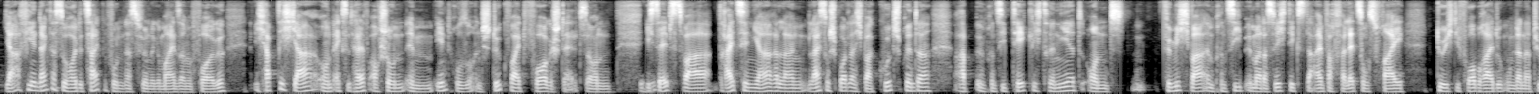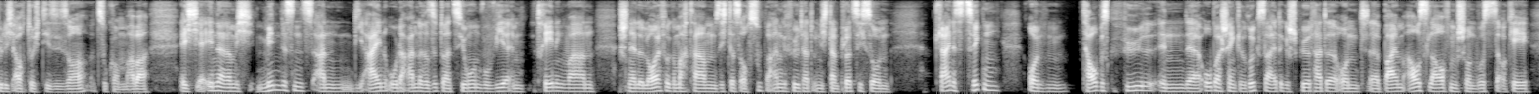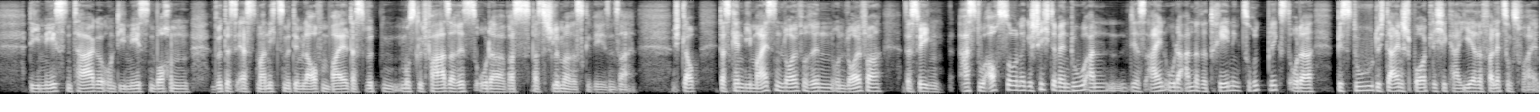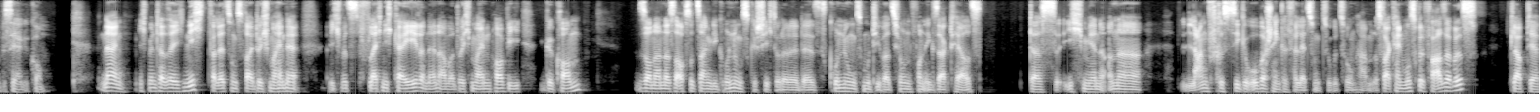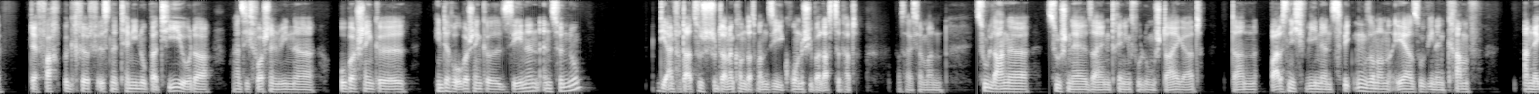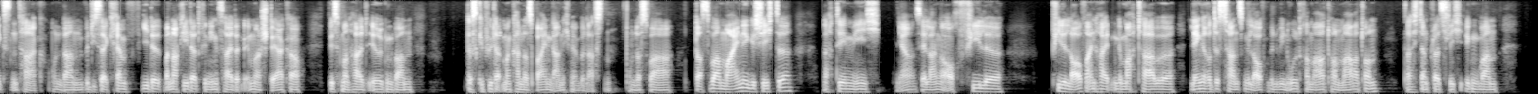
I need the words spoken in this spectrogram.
Ja, vielen Dank, dass du heute Zeit gefunden hast für eine gemeinsame Folge. Ich habe dich ja und Exit Health auch schon im Intro so ein Stück weit vorgestellt. Und mhm. ich selbst war 13 Jahre lang Leistungssportler, ich war Kurzsprinter, habe im Prinzip täglich trainiert und für mich war im Prinzip immer das Wichtigste, einfach verletzungsfrei durch die Vorbereitung und dann natürlich auch durch die Saison zu kommen. Aber ich erinnere mich mindestens an die ein oder andere Situation, wo wir im Training waren, schnelle Läufe gemacht haben, sich das auch super angefühlt hat und ich dann plötzlich so ein kleines Zwicken und ein taubes Gefühl in der Oberschenkelrückseite gespürt hatte und äh, beim Auslaufen schon wusste, okay, die nächsten Tage und die nächsten Wochen wird es erstmal nichts mit dem Laufen, weil das wird ein Muskelfaserriss oder was, was Schlimmeres gewesen sein. Ich glaube, das kennen die meisten Läuferinnen und Läufer. Deswegen hast du auch so eine Geschichte, wenn du an das ein oder andere Training zurückblickst oder bist du durch deine sportliche Karriere verletzungsfrei bisher gekommen? Nein, ich bin tatsächlich nicht verletzungsfrei durch meine, ich würde es vielleicht nicht Karriere nennen, aber durch mein Hobby gekommen, sondern das ist auch sozusagen die Gründungsgeschichte oder das Gründungsmotivation von Exact Health, dass ich mir eine, langfristige Oberschenkelverletzung zugezogen habe. Das war kein Muskelfaserriss. Ich glaube, der, der Fachbegriff ist eine Tendinopathie oder man kann sich vorstellen wie eine Oberschenkel, hintere Oberschenkelsehnenentzündung, die einfach dazu zustande kommt, dass man sie chronisch überlastet hat. Das heißt, wenn man zu lange, zu schnell sein Trainingsvolumen steigert, dann war das nicht wie ein Zwicken, sondern eher so wie ein Krampf am nächsten Tag. Und dann wird dieser Krampf jede, nach jeder Trainingszeit immer stärker, bis man halt irgendwann das Gefühl hat, man kann das Bein gar nicht mehr belasten. Und das war, das war meine Geschichte, nachdem ich ja sehr lange auch viele, viele Laufeinheiten gemacht habe, längere Distanzen gelaufen bin wie ein Ultramarathon, Marathon, dass ich dann plötzlich irgendwann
